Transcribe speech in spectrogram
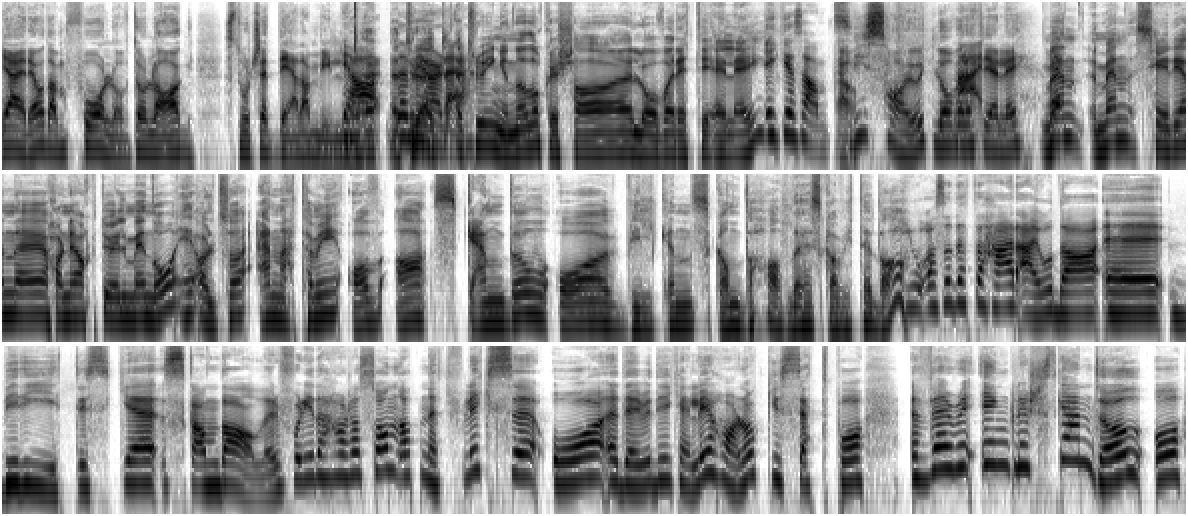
gjerdet, og de får lov til å lage stort sett det de vil. Ja, de jeg, tror, jeg, jeg, tror, ingen av dere sa lov og rett i LA. Ikke sant? Ja. De sa jo ikke lov og rett i LA. Men, men serien han er aktuell med nå, er altså Anatomy of a Scandal, og hvilken skandale skal vi til da? Jo, altså Dette her er jo da eh, britiske skandaler. Fordi det har seg sånn at Netflix eh, og David E. Kelly har nok sett på A Very English Scandal og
